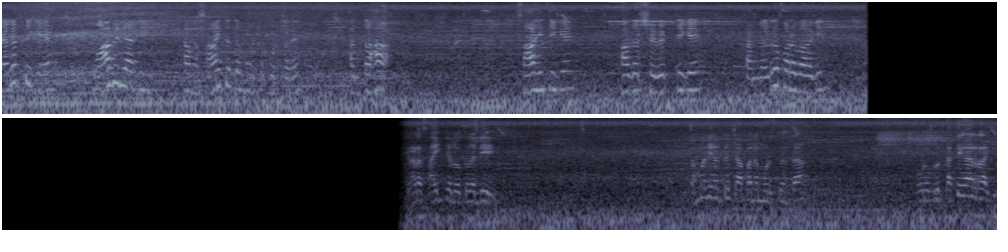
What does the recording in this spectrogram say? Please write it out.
ಜಗತ್ತಿಗೆ ಮಾದರಿಯಾಗಿ ತಮ್ಮ ಸಾಹಿತ್ಯದ ಮೂಲಕ ಕೊಡ್ತಾರೆ. ಅಂತಹ ಸಾಹಿತಿಗೆ, ಆದರ್ಶ ವ್ಯಕ್ತಿಗೆ ತಮ್ಮೆಲ್ಲರ ಪರವಾಗಿ ಕನ್ನಡ ಸಾಹಿತ್ಯ ಲೋಕದಲ್ಲಿ ತಮ್ಮದೇ ಆದ ಚಾಪನ ಮೂಡಿಸಿದಂಥ ಅವರೊಬ್ಬರು ಕತೆಗಾರರಾಗಿ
